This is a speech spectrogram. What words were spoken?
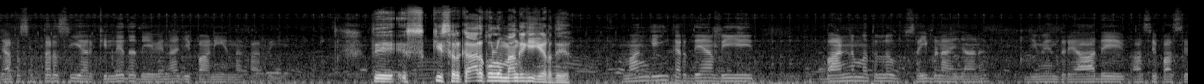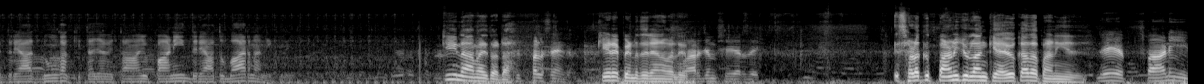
ਜਾਂ ਤਾਂ 70 80 ਹਜ਼ਾਰ ਕਿੱਲੇ ਦਾ ਦੇਵੇ ਨਾ ਜੇ ਪਾਣੀ ਇੰਨਾ ਕਰ ਰਹੀ ਹੈ। ਤੇ ਇਸ ਕੀ ਸਰਕਾਰ ਕੋਲੋਂ ਮੰਗ ਕੀ ਕਰਦੇ ਹੋ? ਮੰਗ ਇਹੀ ਕਰਦੇ ਆ ਵੀ ਬੰਨ ਮਤਲਬ ਸਹੀ ਬਣਾਏ ਜਾਣ ਜਿਵੇਂ ਦਰਿਆ ਦੇ ਆਸੇ-ਪਾਸੇ ਦਰਿਆ ਡੂੰਘਾ ਕੀਤਾ ਜਾਵੇ ਤਾਂ ਜੋ ਪਾਣੀ ਦਰਿਆ ਤੋਂ ਬਾਹਰ ਨਾ ਨਿਕਲੇ। ਕੀ ਨਾਮ ਹੈ ਤੁਹਾਡਾ? ਪਿੱਪਲ ਸਿੰਘ। ਕਿਹੜੇ ਪਿੰਡ ਦੇ ਰਹਿਣ ਵਾਲੇ ਹੋ? ਮਾਰਜਮ ਸ਼ੇਰ ਦੇ। ਇਹ ਸੜਕ ਪਾਣੀ ਚੋਂ ਲੰਘ ਕੇ ਆਏ ਹੋ ਕਾਹਦਾ ਪਾਣੀ ਹੈ ਜੀ ਇਹ ਪਾਣੀ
